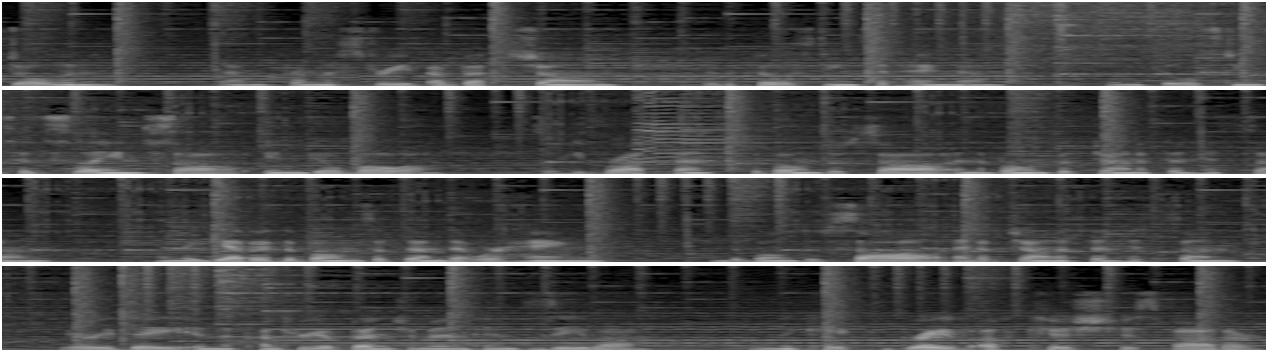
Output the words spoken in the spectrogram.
stolen them from the street of Bethshan, where the Philistines had hanged them, when the Philistines had slain Saul in Gilboa. So he brought thence the bones of Saul and the bones of Jonathan his son, and they gathered the bones of them that were hanged, and the bones of Saul and of Jonathan his son, buried they in the country of Benjamin in Zelah, in the grave of Kish his father.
